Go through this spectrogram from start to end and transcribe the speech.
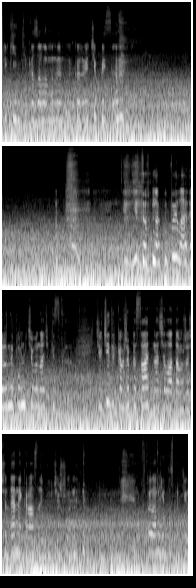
Прикиньте, казала мене, каже, відчепися. Ні, ну вона купила, я навіть не пам'ятаю, чи вона чи вчителька вже писати почала, там вже щоденний красний був чи що. Купила мені ту спортивну.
